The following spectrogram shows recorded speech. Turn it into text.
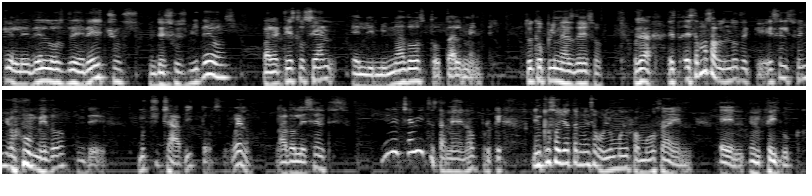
que le den los derechos de sus videos para que estos sean eliminados totalmente. ¿Tú qué opinas de eso? O sea, est- estamos hablando de que es el sueño húmedo de muchos chavitos, bueno, adolescentes. Y chavitos también, ¿no? Porque incluso ya también se volvió muy famosa en, en Facebook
